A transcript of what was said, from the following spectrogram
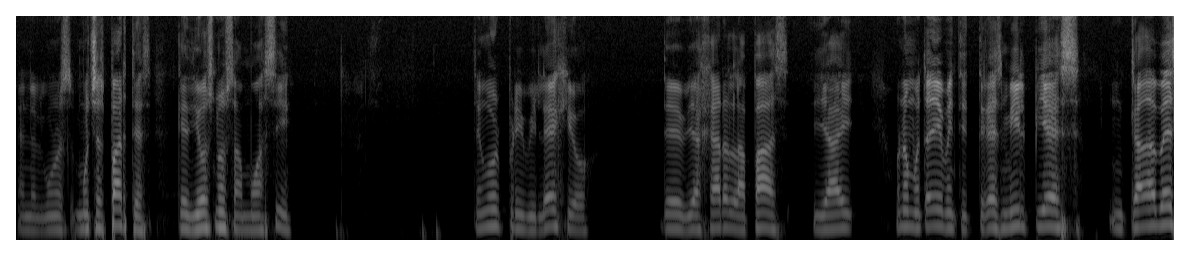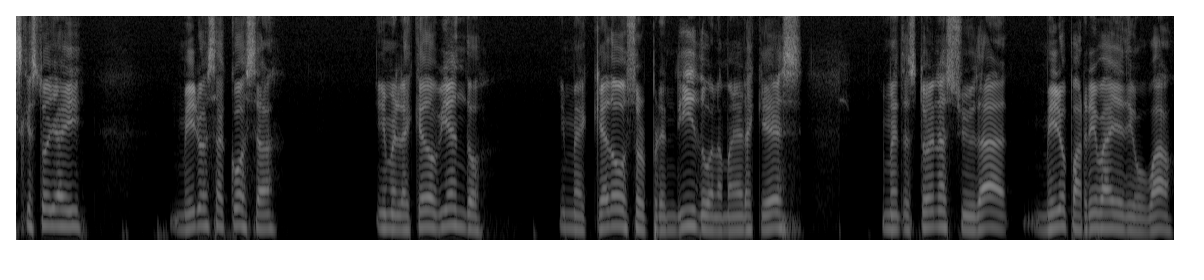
en algunas, muchas partes, que Dios nos amó así. Tengo el privilegio de viajar a La Paz y hay una montaña de 23 mil pies. Cada vez que estoy ahí, miro esa cosa y me la quedo viendo y me quedo sorprendido en la manera que es. Y mientras estoy en la ciudad, miro para arriba y digo, wow.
